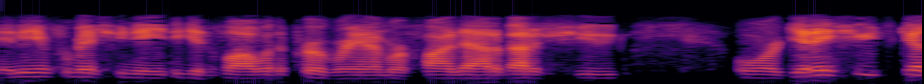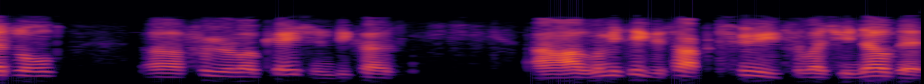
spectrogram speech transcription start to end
any information you need to get involved with the program or find out about a shoot or get a shoot scheduled uh, for your location because uh, let me take this opportunity to let you know that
